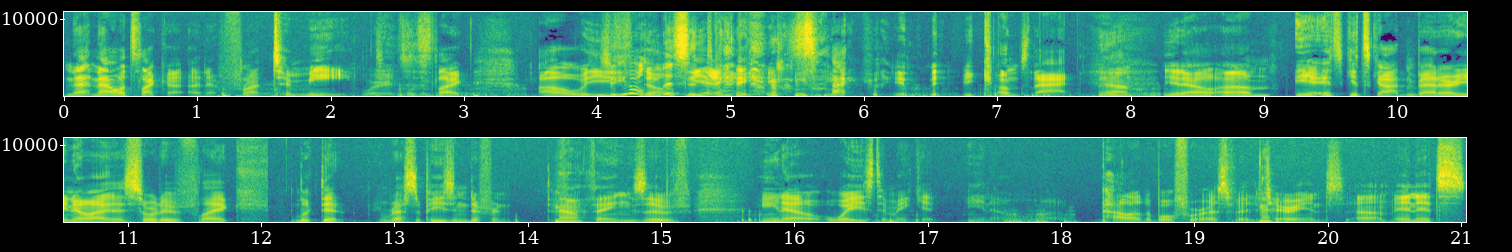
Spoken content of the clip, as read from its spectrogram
Now, now it's like a, an affront to me, where it's just like, oh, well, you, So you just don't listen to yeah, me. exactly. It becomes that Yeah. you know um yeah it's it's gotten better you know i sort of like looked at recipes and different, different Yeah. things of you know ways to make it you know uh, palatable for us vegetarians um and it's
